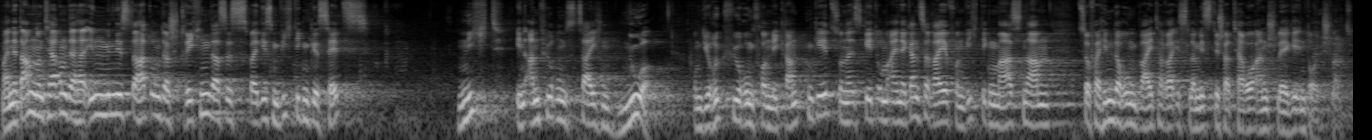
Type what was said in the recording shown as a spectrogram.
Meine Damen und Herren, der Herr Innenminister hat unterstrichen, dass es bei diesem wichtigen Gesetz nicht in Anführungszeichen nur um die Rückführung von Migranten geht, sondern es geht um eine ganze Reihe von wichtigen Maßnahmen zur Verhinderung weiterer islamistischer Terroranschläge in Deutschland.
